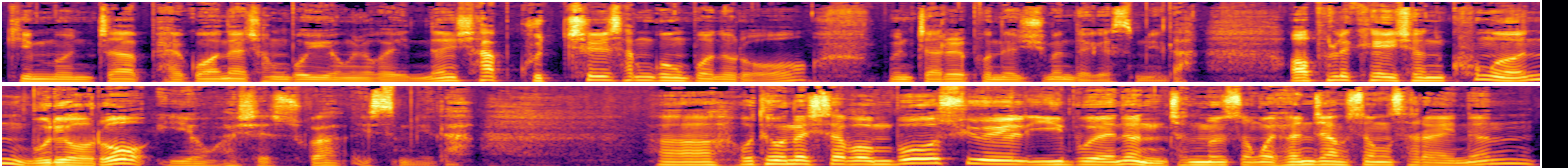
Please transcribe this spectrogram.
긴 문자 100원의 정보 이용료가 있는 샵 9730번으로 문자를 보내주시면 되겠습니다. 어플리케이션 콩은 무료로 이용하실 수가 있습니다. 아, 오태훈의 시사본부 수요일 2부에는 전문성과 현장성 살아있는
